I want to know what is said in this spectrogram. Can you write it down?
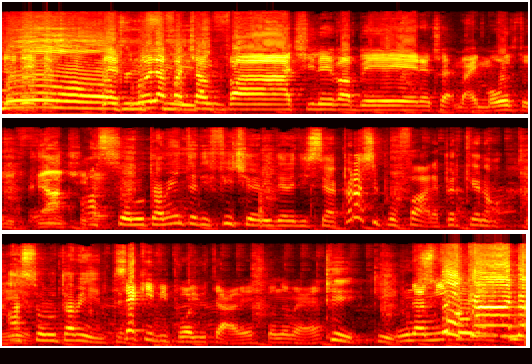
cioè, molto noi la facciamo facile, va bene, cioè, ma è molto È difficile. assolutamente difficile ridere di sé, però si può fare, perché no? Assolutamente. Sai chi vi può aiutare, secondo me? Chi? Chi? Un amico. Sto cane,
